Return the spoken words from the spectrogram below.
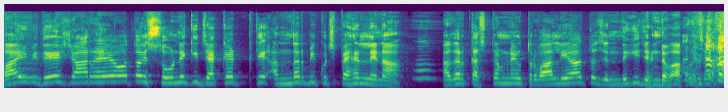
भाई विदेश जा रहे हो तो इस सोने की जैकेट के अंदर भी कुछ पहन लेना। अगर कस्टम ने उतरवा लिया तो ज़िंदगी झंडवा हो जाए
